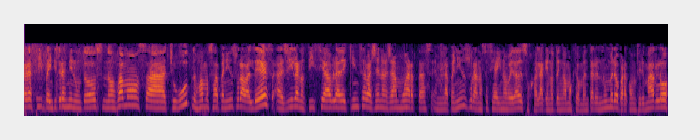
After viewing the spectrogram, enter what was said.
horas y 23 minutos. Nos vamos a Chubut, nos vamos a Península Valdés. Allí la noticia habla de 15 ballenas ya muertas en la península. No sé si hay novedades, ojalá que no tengamos que aumentar el número para confirmarlo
